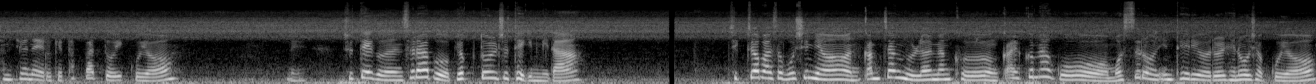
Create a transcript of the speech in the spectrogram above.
한편에 이렇게 텃밭도 있고요. 네, 주택은 슬라브 벽돌 주택입니다. 직접 와서 보시면 깜짝 놀랄 만큼 깔끔하고 멋스러운 인테리어를 해 놓으셨고요.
